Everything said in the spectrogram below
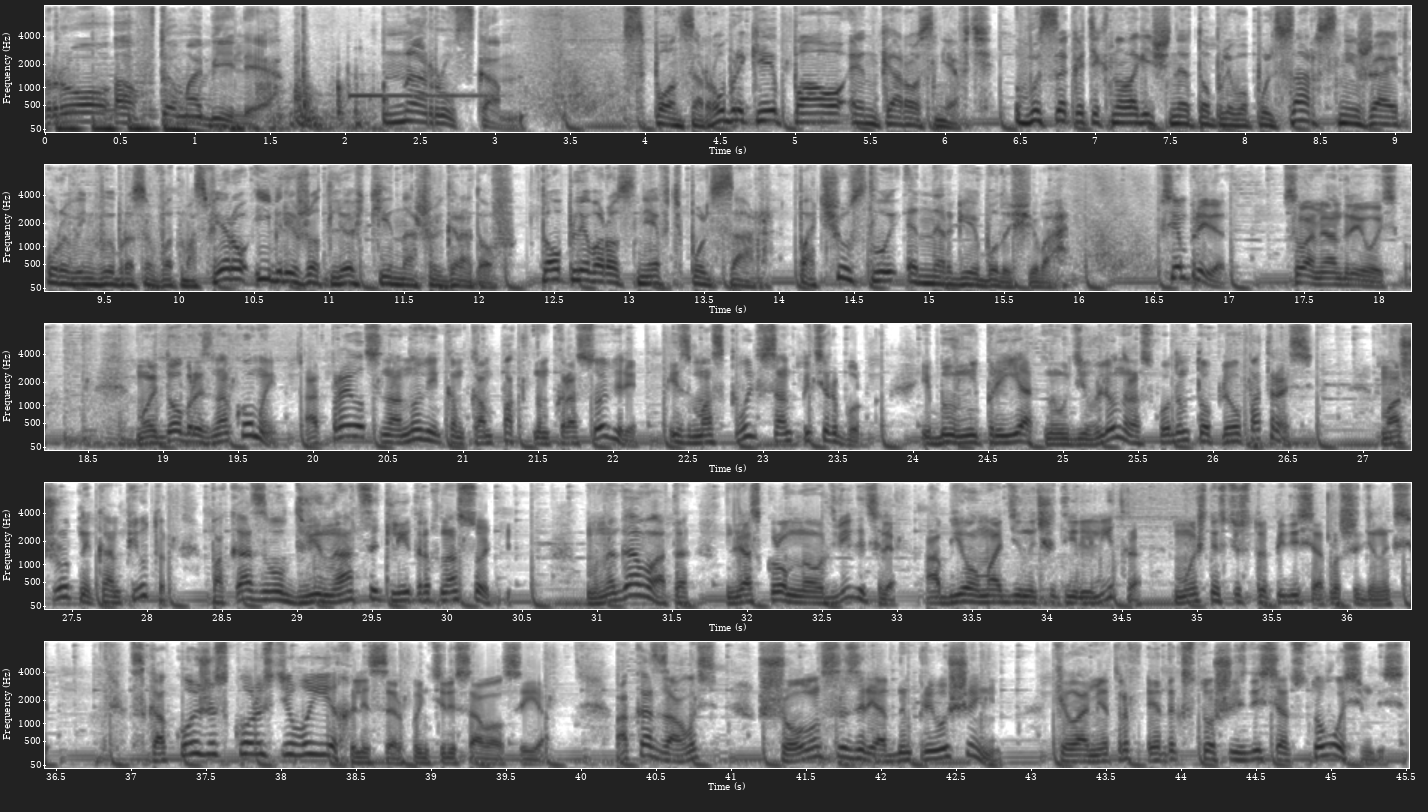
Про автомобили на русском. Спонсор рубрики ПАО «НК Роснефть». Высокотехнологичное топливо «Пульсар» снижает уровень выбросов в атмосферу и бережет легкие наших городов. Топливо «Роснефть Пульсар». Почувствуй энергию будущего. Всем привет! С вами Андрей Осипов. Мой добрый знакомый отправился на новеньком компактном кроссовере из Москвы в Санкт-Петербург и был неприятно удивлен расходом топлива по трассе. Маршрутный компьютер показывал 12 литров на сотню. Многовато для скромного двигателя объемом 1,4 литра мощностью 150 лошадиных сил. «С какой же скоростью вы ехали, сэр?» – поинтересовался я. Оказалось, шел он с изрядным превышением – километров эдак 160-180.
